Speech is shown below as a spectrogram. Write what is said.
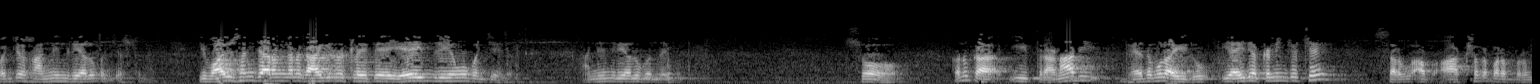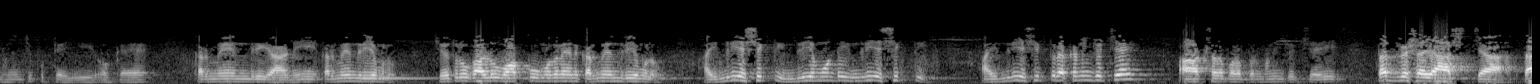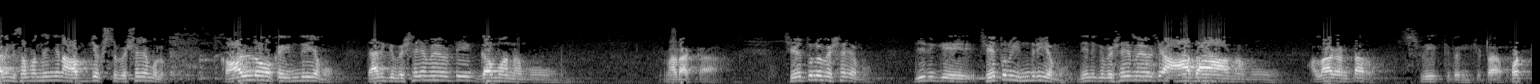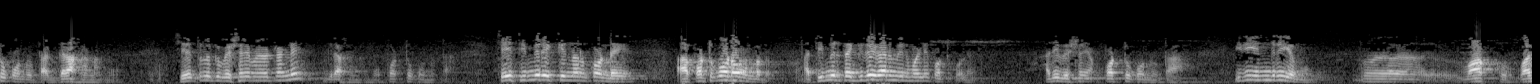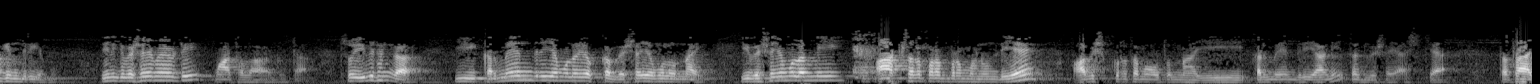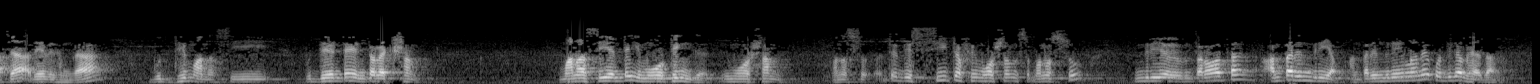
పనిచేస్తు అన్ని ఇంద్రియాలు పనిచేస్తున్నాయి. ఈ వాయు సంచారం కనుక ఆగినట్లయితే ఏ ఇంద్రియమో పనిచేయదు. అన్ని ఇంద్రియాలు బంద్ అయిపోతాయి. సో కనుక ఈ ప్రాణాది భేదములు ఐదు. ఈ ఐదు ఎక్కడి నుంచి వచ్చాయి? సర్వ ఆ అక్షర పరబ్రహ్మ నుంచి పుట్టేయి. ఓకే. కర్మేంద్రియాణి కర్మేంద్రియములు. చేతులు కాళ్ళు వాక్కు మొదలైన కర్మేంద్రియములు. ఆ ఇంద్రియ శక్తి ఇంద్రియము అంటే ఇంద్రియ శక్తి. ఆ ఇంద్రియ శక్తులు ఎక్కడి నుంచి వచ్చాయి? ఆ అక్షర పరబ్రహ్మ నుంచి వచ్చాయి. తద్విషయాశ్చ. దానికి సంబంధించిన ఆబ్జెక్ట్స్ విషయములు. కాళ్ళు ఒక ఇంద్రియము. దానికి విషయమేమిటి? గమనము. నడక. చేతులు విషయము. దీనికి చేతులు ఇంద్రియము. దీనికి విషయమేమిటి? ఆదానము. అలాగంటారు. స్వీకరించుట పట్టుకొనుట గ్రహణము. చేతులకు విషయం ఏమిటండి? గ్రహణము పట్టుకొనుట. చేయి తిమ్మిరి ఎక్కిందనుకోండి ఆ పట్టుకోవడం ఉండదు. ఆ తిమ్మిరి తగ్గితే కానీ మీరు మళ్ళీ పట్టుకోలేరు. అది విషయం పట్టుకొనుట. ఇది ఇంద్రియము వాక్కు వాగింద్రియము. దీనికి విషయం ఏమిటి? మాటలాడుట. సో ఈ విధంగా ఈ కర్మేంద్రియముల యొక్క విషయములు ఉన్నాయి ఈ విషయములన్నీ ఆ అక్షర పరబ్రహ్మ నుండియే ఆవిష్కృతమవుతున్నాయి కర్మేంద్రియాన్ని తద్విషయాశ్చ. తథాచ అదేవిధంగా బుద్ధి మనసి బుద్ధి అంటే ఇంటరెక్షన్ మనసి అంటే ఇమోటింగ్ ఇమోషన్ మనస్సు. అంటే ది సీట్ ఆఫ్ ఇమోషన్స్ మనస్సు ఇంద్రియ తర్వాత అంతరింద్రియం. అంతరింద్రియంలోనే కొద్దిగా భేదాలు.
